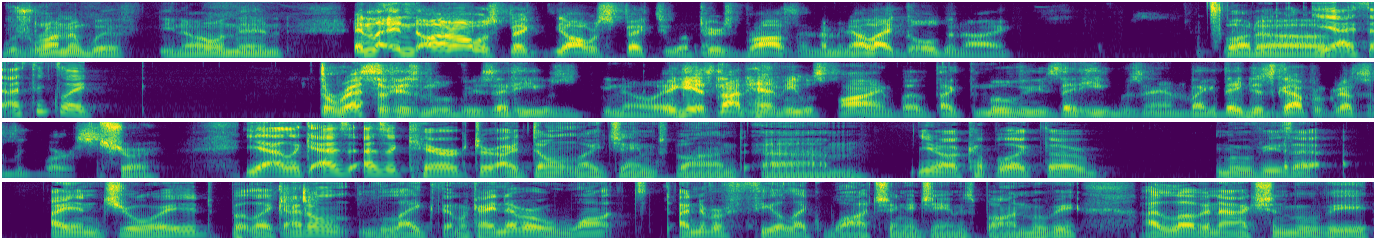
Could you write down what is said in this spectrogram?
was running with, you know, and then and and all respect, all respect to uh, Pierce Brosnan. I mean, I like Goldeneye, but uh, yeah, I, th- I think like the rest of his movies that he was, you know, again, it's not him, he was fine, but like the movies that he was in, like they just got progressively worse. Sure. Yeah, like as as a character, I don't like James Bond. Um, you know, a couple like the movies I I enjoyed, but like I don't like them. Like I never want, I never feel like watching a James Bond movie. I love an action movie,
